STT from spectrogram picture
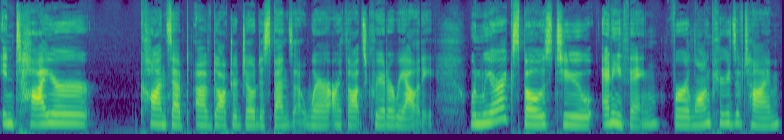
entire concept of Dr. Joe Dispenza, where our thoughts create our reality. When we are exposed to anything for long periods of time,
